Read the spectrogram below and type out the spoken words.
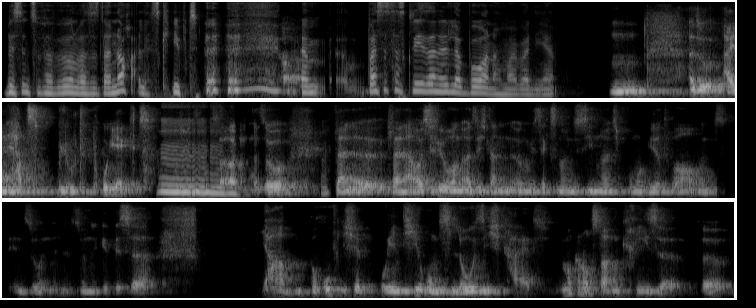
bisschen zu verwirren, was es da noch alles gibt. Ja. ähm, was ist das gläserne Labor nochmal bei dir? Mhm. Also ein Herzblutprojekt, mhm. sagen. Also kleine, kleine Ausführung, als ich dann irgendwie 96, 97 promoviert war und in so, in so eine gewisse ja, berufliche Orientierungslosigkeit, man kann auch sagen Krise, äh,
